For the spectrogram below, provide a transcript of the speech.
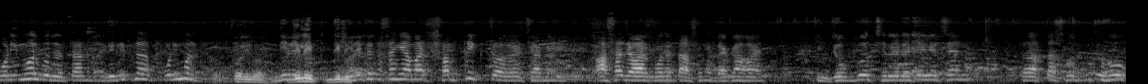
পরিমল বোধ হয়, তার দিলীপ না পরিমল? দিলীপ। দিলীপের সঙ্গে আমার সম্পৃক্ত রয়েছে আমি আসা যাওয়ার পরে তার সঙ্গে দেখা হয়। তিনি যোগ্য ছেলে রেখে গেছেন তার আত্মার সদ্ভূত হোক।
